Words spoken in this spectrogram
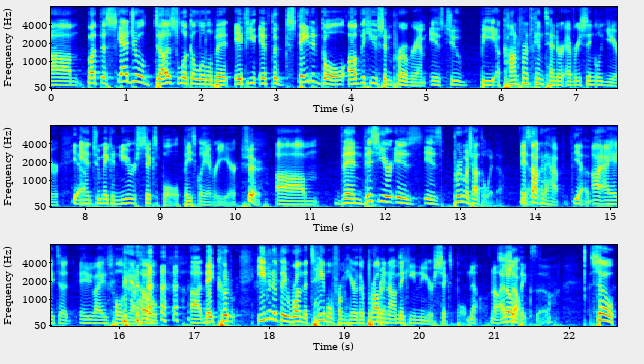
Um, but the schedule does look a little bit. If you if the stated goal of the Houston program is to be a conference contender every single year Yeah. and to make a New Year's Six bowl basically every year, Sure. um, then this year is is pretty much out the window. It's Yeah. not going to happen. Yeah. I, I hate to anybody who's holding out hope. uh, they could even if they run the table from here, they're probably Right. not making a New Year's Six bowl. No, no, I don't So- think so. So,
